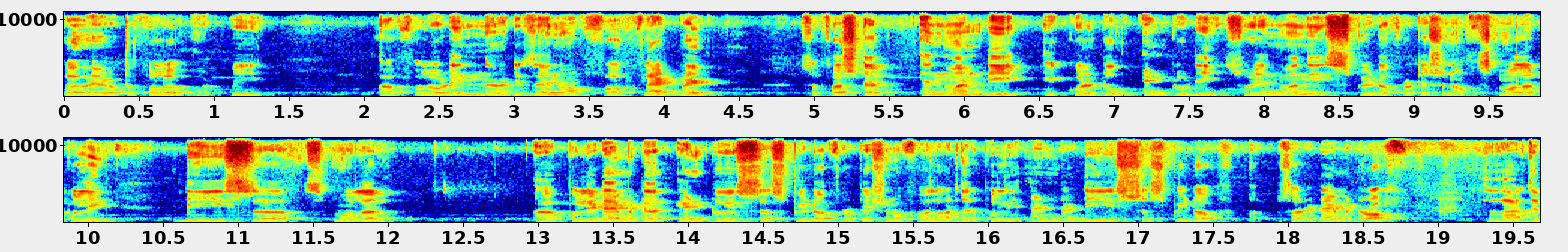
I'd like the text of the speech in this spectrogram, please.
uh, you have to follow what we followed in uh, design of uh, flat belt so first step n1d equal to n2d so n1 is speed of rotation of smaller pulley. D is uh, smaller uh, pulley diameter. N2 is speed of rotation of a larger pulley. And d is speed of sorry diameter of larger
